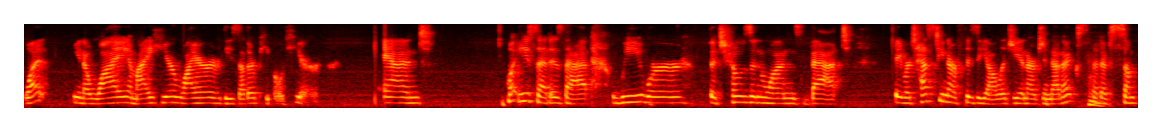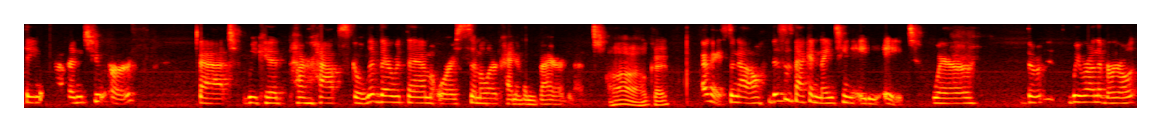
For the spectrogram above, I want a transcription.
what, you know, why am I here? Why are these other people here? And what he said is that we were the chosen ones that they were testing our physiology and our genetics, that if something happened to Earth, that we could perhaps go live there with them or a similar kind of environment. Ah, okay. Okay, so now this is back in 1988, where the we were on the ver-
